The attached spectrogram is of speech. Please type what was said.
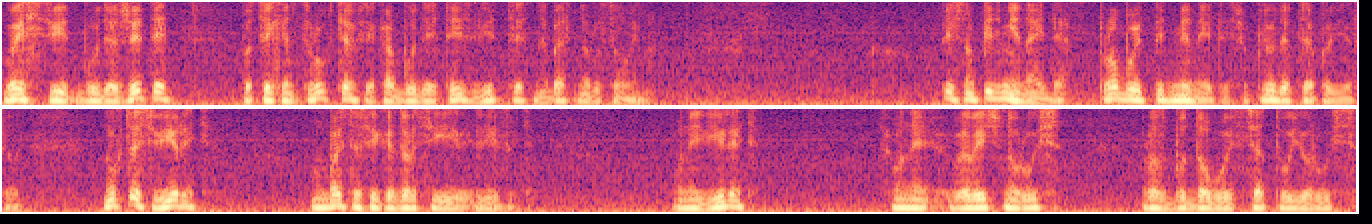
весь світ буде жити по цих інструкціях, яка буде йти звідси з Небесного Русалима. Фактично підміна йде. Пробують підмінити, щоб люди в це повірили. Ну, хтось вірить. Бачите, скільки з Росії лізуть. Вони вірять, що вони величну Русь розбудовують святую Русь.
